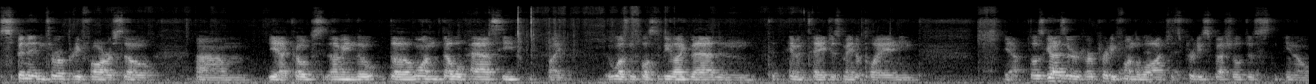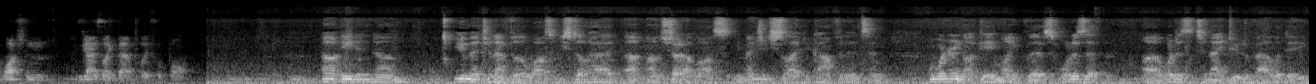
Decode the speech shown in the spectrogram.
spin it and throw it pretty far. So, um, yeah, Copes. I mean, the the one double pass, he like it wasn't supposed to be like that, and him and Tay just made a play, and he yeah, those guys are, are pretty fun to watch. It's pretty special just, you know, watching guys like that play football. Uh, Aidan, um, you mentioned after the loss, you still had, uh, on shutout loss, you mentioned you still had your confidence. And I'm wondering, a game like this, what does it, uh, what does tonight do to validate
